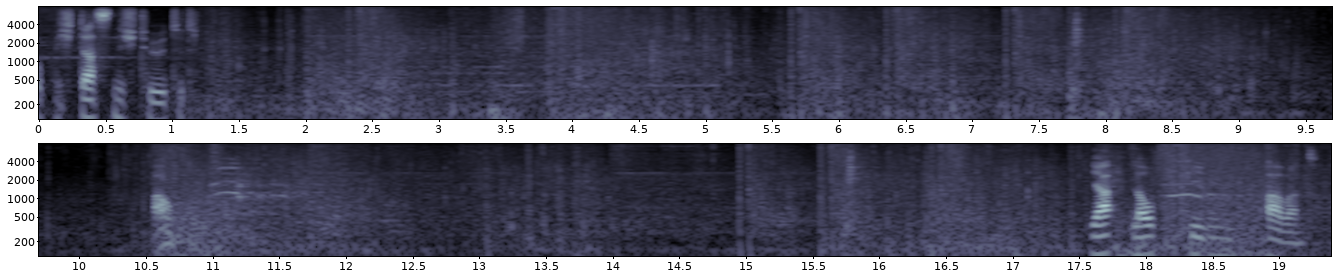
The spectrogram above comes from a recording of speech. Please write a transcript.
Ob mich das nicht tötet. Au. Ja, lauf gegen Fahrwand.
